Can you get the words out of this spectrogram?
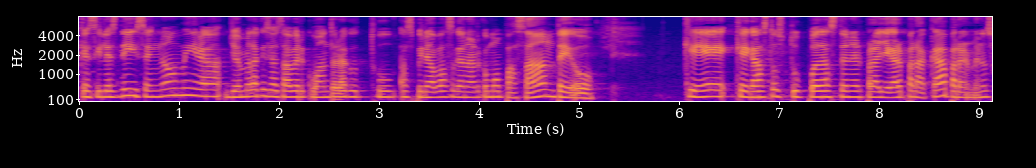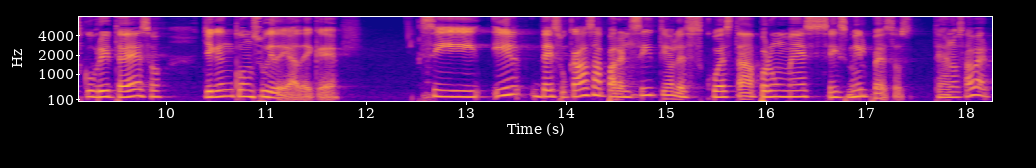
que si les dicen, no, mira, yo en verdad quisiera saber cuánto era que tú aspirabas a ganar como pasante o qué, gastos tú puedas tener para llegar para acá, para al menos cubrirte eso, lleguen con su idea de que si ir de su casa para el sitio les cuesta por un mes 6 mil pesos, déjenlo saber.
